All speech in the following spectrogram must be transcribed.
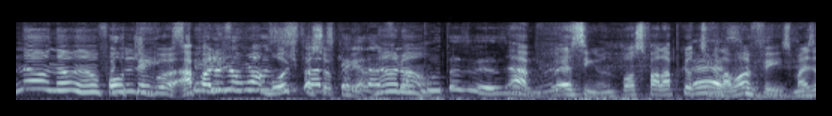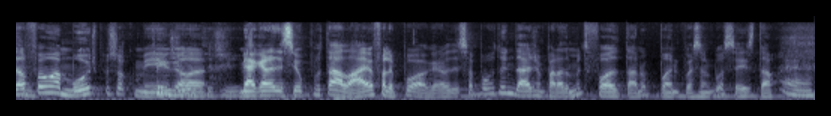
Não, não, não, foi Ou tudo tem- de boa. A eu foi um amor de pessoa comigo. Não, não. vezes, né? Ah, assim, eu não posso falar porque eu É, tive lá uma sim, vez. sim, mas sim, ela foi um amor de pessoa comigo. Entendi, ela entendi. me agradeceu por estar lá. Eu falei, pô, agradeço a oportunidade, uma parada muito foda, tá no pânico, conversando com vocês e tal. É.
